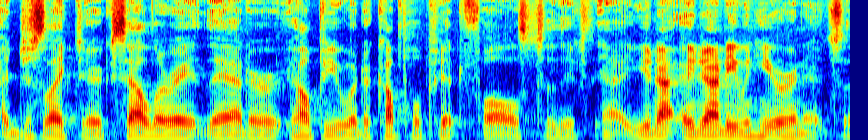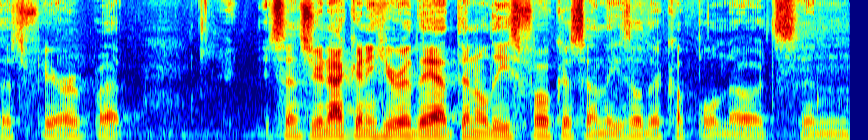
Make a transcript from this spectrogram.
I'd just like to accelerate that or help you with a couple pitfalls. To the you're not you're not even hearing it, so that's fair. But since you're not going to hear that, then at least focus on these other couple notes. And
